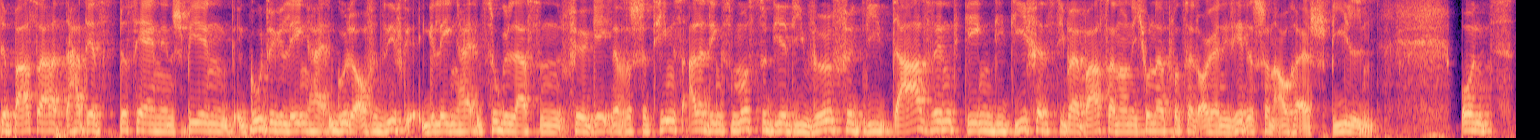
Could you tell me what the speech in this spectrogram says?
der Barca hat, hat, jetzt bisher in den Spielen gute Gelegenheiten, gute Offensivgelegenheiten zugelassen für gegnerische Teams. Allerdings musst du dir die Würfe, die da sind gegen die Defense, die bei Barca noch nicht 100% organisiert ist, schon auch erspielen. Und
